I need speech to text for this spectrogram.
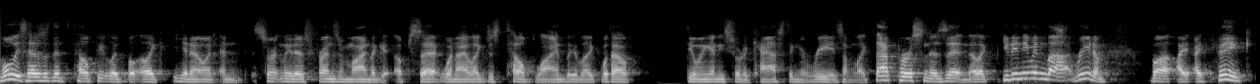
I'm always hesitant to tell people like, like you know, and, and certainly there's friends of mine that get upset when I like just tell blindly, like without doing any sort of casting or reads. I'm like, that person is it, and they're like, you didn't even uh, read them. But I, I think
